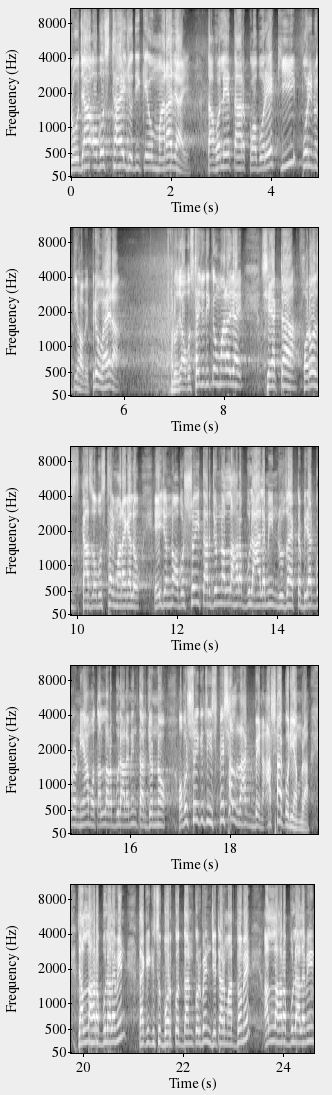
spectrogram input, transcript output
রোজা অবস্থায় যদি কেউ মারা যায়, তাহলে তার কবরে কি পরিণতি হবে? প্রিয় ভাইরা রোজা অবস্থায় যদি কেউ মারা যায়, সে একটা ফরজ কাজ অবস্থায় মারা গেল। এই জন্য অবশ্যই তার জন্য আল্লাহ রাব্বুল আলমিন রোজা একটা বিরাট বড় নিয়ামত। আল্লাহ রাব্বুল আলমিন তার জন্য অবশ্যই কিছু স্পেশাল রাখবেন, আশা করি আমরা। যে আল্লাহ রাব্বুল আলমিন তাকে কিছু বরকত দান করবেন, যেটার মাধ্যমে আল্লাহ রাব্বুল আলমিন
